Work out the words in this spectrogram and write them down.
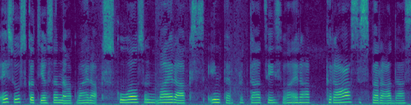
Es uzskatu, ja sanāk vairākas skolas un vairākas interpretācijas, vairāk krāsas parādās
